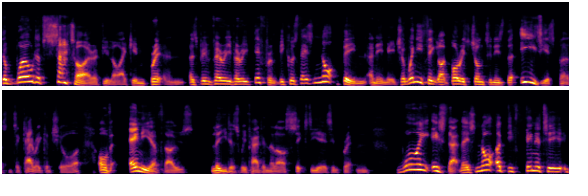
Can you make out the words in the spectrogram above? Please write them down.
the world of satire, if you like, in Britain has been very, very different because there's not been an image. And when you think like Boris Johnson is the easiest person to caricature of any of those leaders we've had in the last 60 years in Britain, why is that? There's not a definitive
